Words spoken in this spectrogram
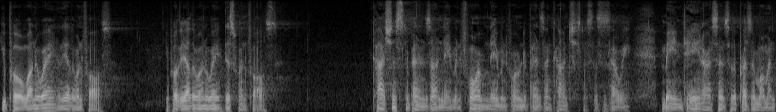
You pull one away and the other one falls. You pull the other one away, this one falls. Consciousness depends on name and form, name and form depends on consciousness. This is how we maintain our sense of the present moment.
